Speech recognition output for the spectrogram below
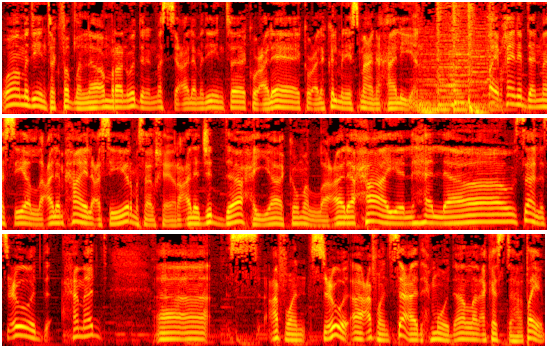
ومدينتك فضلا لا أمرا ودنا نمسي على مدينتك وعليك وعلى كل من يسمعنا حاليا. طيب خلينا نبدأ نمسي يلا على محاي العسير مساء الخير على جدة حياكم الله على حايل هلا وسهلا سعود حمد. آه عفوا سعود آه عفوا سعد حمود. آه الله انعكستها. طيب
